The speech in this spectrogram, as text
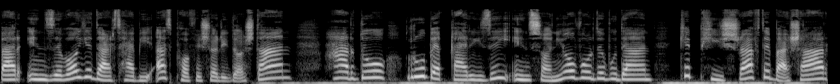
بر انزوای در طبیعت پافشاری داشتن هر دو رو به غریزه انسانی آورده بودند که پیشرفت بشر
